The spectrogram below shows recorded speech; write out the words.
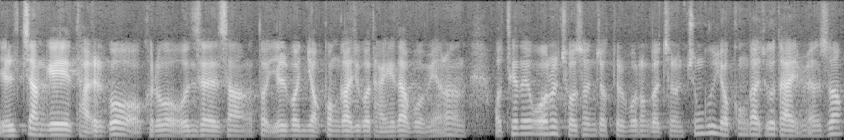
일장기 달고 그리고 온 세상 또 일본 여권 가지고 다니다 보면은 어떻게 되고 오늘 조선족들 보는 것처럼 중국 여권 가지고 다니면서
